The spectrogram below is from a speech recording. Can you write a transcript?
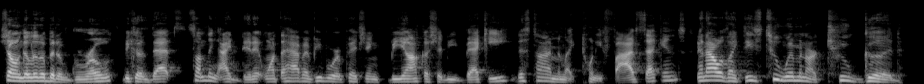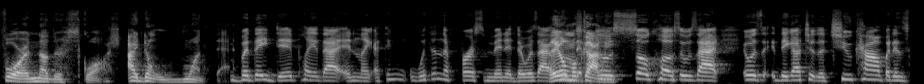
showing a little bit of growth because that's something I didn't want to happen. People were pitching Bianca should be Becky this time in like 25 seconds. And I was like, these two women are too good for another squash. I don't want that. But they did play that in like I think within the first minute there was that they almost got it me. was so close. It was that it was they got to the two count, but it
